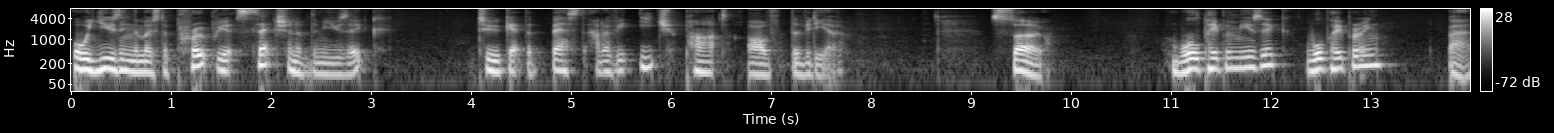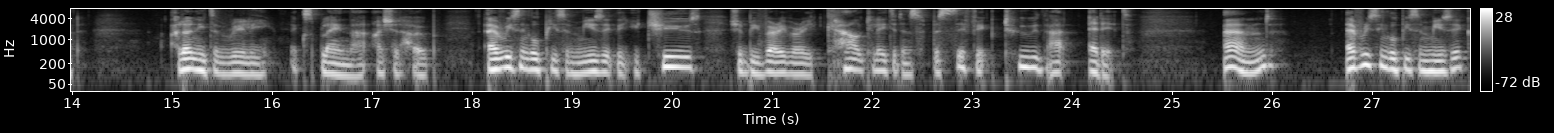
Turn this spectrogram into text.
or using the most appropriate section of the music to get the best out of each part of the video. So, wallpaper music, wallpapering, bad. I don't need to really explain that, I should hope. Every single piece of music that you choose should be very, very calculated and specific to that edit. And every single piece of music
